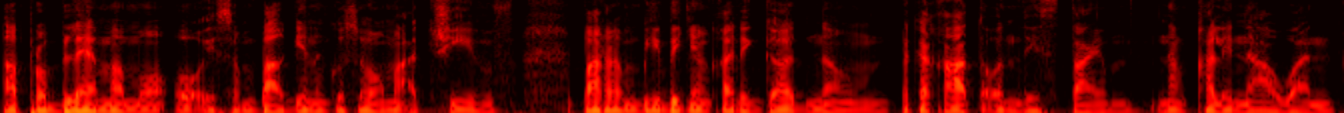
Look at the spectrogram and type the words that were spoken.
uh, problema mo o isang bagay na gusto mong ma-achieve. Parang bibigyan ka ni God ng pagkakataon this time, ng kalinawan,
